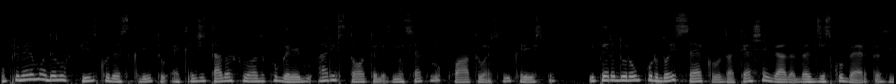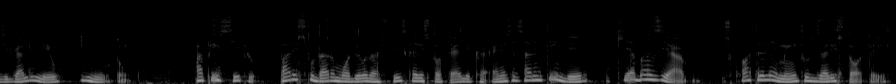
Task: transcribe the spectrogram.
O primeiro modelo físico descrito é acreditado ao filósofo grego Aristóteles no século IV a.C. e perdurou por dois séculos até a chegada das descobertas de Galileu e Newton. A princípio, para estudar o modelo da física aristotélica é necessário entender o que é baseava os quatro elementos de Aristóteles:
